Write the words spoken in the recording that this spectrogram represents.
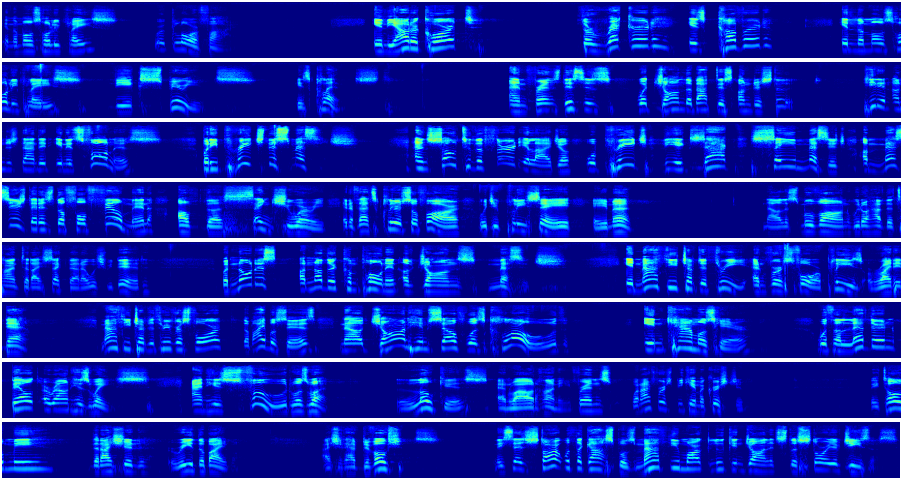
in the most holy place were glorified. In the outer court, the record is covered. In the most holy place, the experience is cleansed. And friends, this is what John the Baptist understood. He didn't understand it in its fullness, but he preached this message and so to the third Elijah will preach the exact same message, a message that is the fulfillment of the sanctuary. And if that's clear so far, would you please say amen? Now let's move on. We don't have the time to dissect that. I wish we did. But notice another component of John's message. In Matthew chapter 3 and verse 4, please write it down. Matthew chapter 3, verse 4, the Bible says, Now John himself was clothed in camel's hair with a leathern belt around his waist. And his food was what? Locusts and wild honey. Friends, when I first became a Christian, they told me that I should read the Bible, I should have devotions. They said, start with the Gospels Matthew, Mark, Luke, and John. It's the story of Jesus.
